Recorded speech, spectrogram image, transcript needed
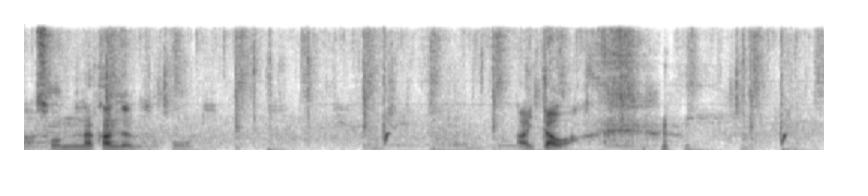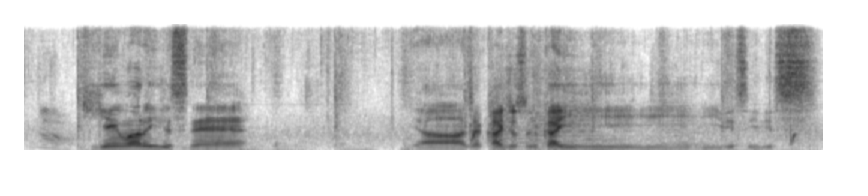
あ、そんな感じなんですこあ、いたわ。機嫌悪いですね。いやー、じゃあ解除するかいい、いい、いい、いいです、いいです。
